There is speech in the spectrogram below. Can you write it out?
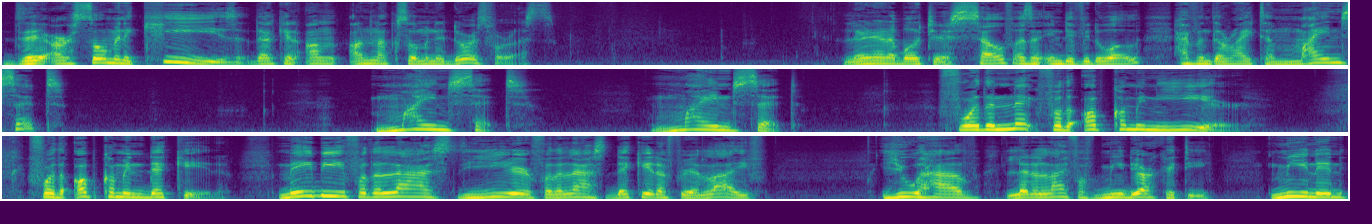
there are so many keys that can un- unlock so many doors for us. Learning about yourself as an individual, having the right mindset, mindset mindset for the next for the upcoming year for the upcoming decade. Maybe for the last year for the last decade of your life you have led a life of mediocrity meaning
